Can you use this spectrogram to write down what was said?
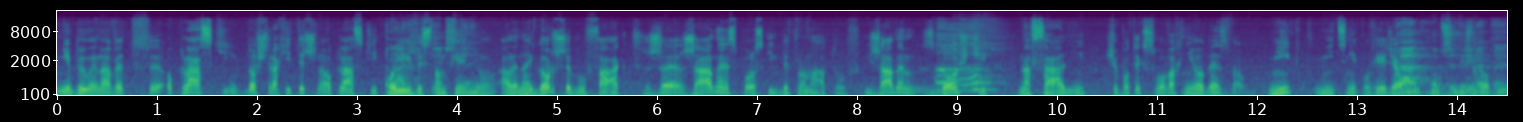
nie były nawet e, oklaski, dość rachityczne oklaski po jej wystąpieniu, ale najgorszy był fakt, że żaden z polskich dyplomatów i żaden z gości na sali się po tych słowach nie odezwał. Nikt nic nie powiedział, Tak, nikt nic nie zrobił.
